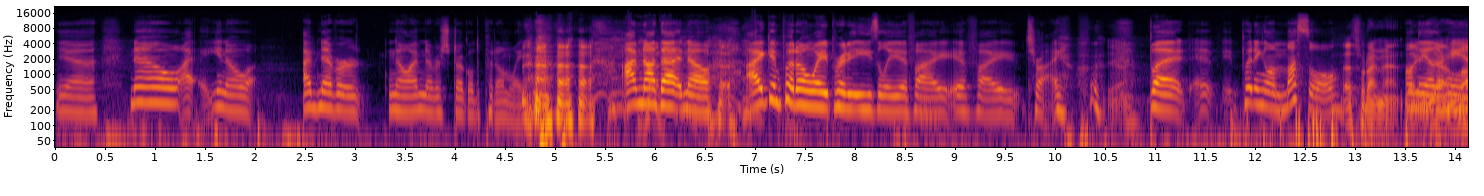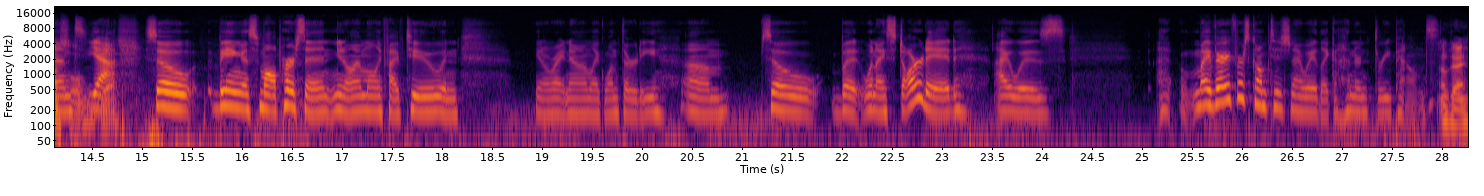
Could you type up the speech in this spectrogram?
Yeah. No, I, you know, I've never. No, I've never struggled to put on weight. I'm not that. No, I can put on weight pretty easily if I if I try. Yeah, but uh, putting on muscle that's what I meant. on Like, the other yeah, hand, muscle, yeah. yes. So being a small person, you know, I'm only five two, and you know, right now I'm like 130. Um, so, but when I started, I was my very first competition. I weighed like 103 pounds. Okay.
